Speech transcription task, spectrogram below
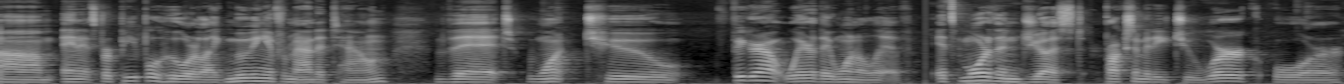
Um, and it's for people who are like moving in from out of town that want to figure out where they want to live. It's more than just proximity to work or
